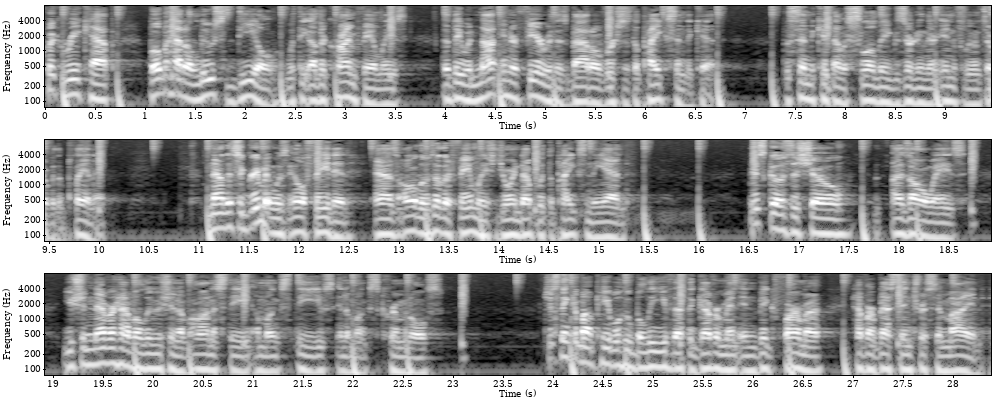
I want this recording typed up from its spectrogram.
Quick recap Boba had a loose deal with the other crime families that they would not interfere with his battle versus the Pike Syndicate, the syndicate that was slowly exerting their influence over the planet. Now, this agreement was ill fated, as all those other families joined up with the Pikes in the end. This goes to show, as always, you should never have illusion of honesty amongst thieves and amongst criminals. Just think about people who believe that the government and big pharma have our best interests in mind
